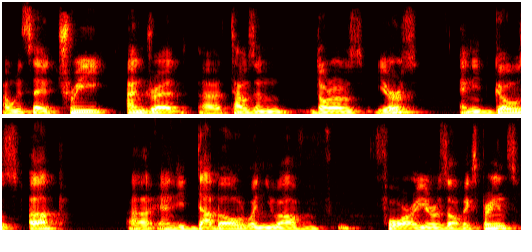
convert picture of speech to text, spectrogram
I would say three hundred thousand dollars years, and it goes up, uh, and it double when you have four years of experience.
